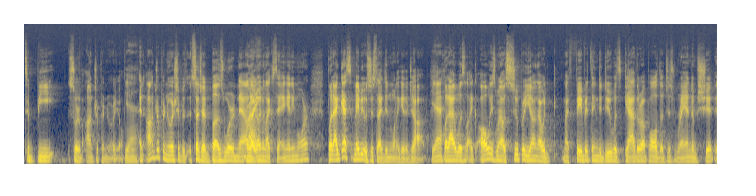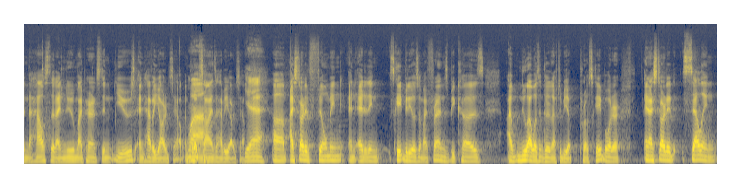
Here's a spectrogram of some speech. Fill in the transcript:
to be sort of entrepreneurial. Yeah. And entrepreneurship is such a buzzword now that I don't even like saying anymore. But I guess maybe it was just that I didn't want to get a job. Yeah. But I was like always when I was super young, I would my favorite thing to do was gather up all the just random shit in the house that I knew my parents didn't use and have a yard sale and put up signs and have a yard sale. Yeah. Um, I started filming and editing skate videos of my friends because I knew I wasn't good enough to be a pro skateboarder. And I started selling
